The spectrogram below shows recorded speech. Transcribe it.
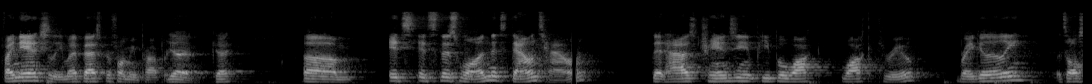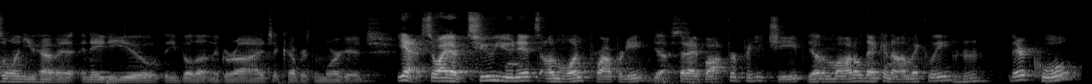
financially my best performing property. Yeah. Okay. Um, it's it's this one that's downtown that has transient people walk walk through regularly. It's also one you have a, an ADU that you build out in the garage that covers the mortgage. Yeah, so I have two units on one property Yes. that I bought for pretty cheap. Yep. Mm-hmm. They're modeled economically. They're cool.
